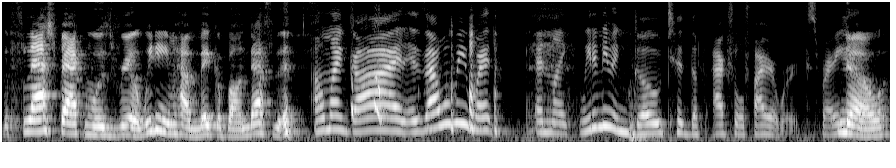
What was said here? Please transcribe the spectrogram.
The flashback was real. We didn't even have makeup on. That's the. Oh my god, is that when we went and like we didn't even go to the actual fireworks, right? No,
